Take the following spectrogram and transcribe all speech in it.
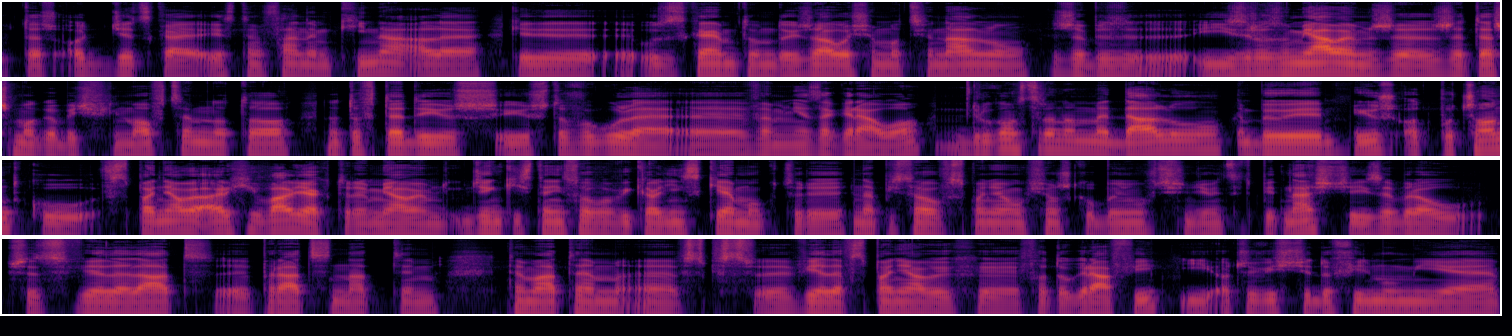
Y, też od dziecka jestem fanem kina, ale kiedy uzyskałem tą dojrzałość emocjonalną żeby i zrozumiałem, że, że też mogę być filmowcem, no to, no to wtedy już, już to w ogóle e, we mnie zagrało. Drugą stroną medalu były już od początku wspaniałe archiwalia, które miałem dzięki Stanisławowi Kalińskiemu, który napisał wspaniałą książkę o w 1915 i zebrał przez wiele lat e, prac nad tym tematem e, wiele wspaniałych e, fotografii i oczywiście do filmu mi je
